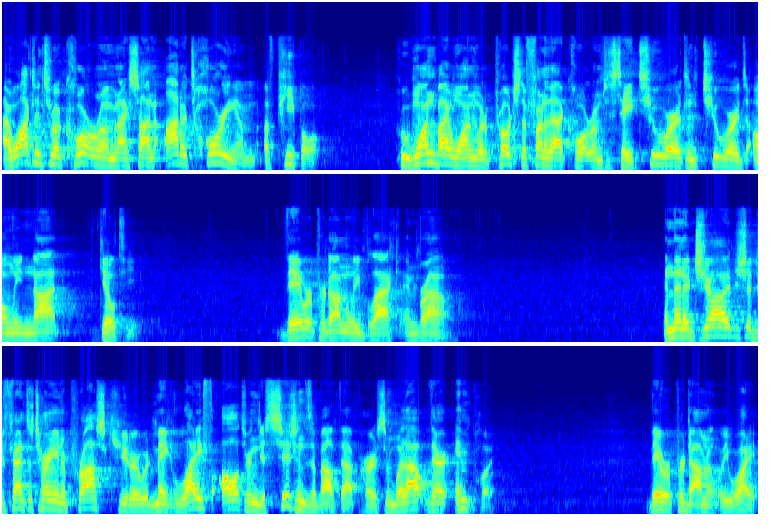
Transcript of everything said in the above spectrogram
I walked into a courtroom and I saw an auditorium of people who, one by one, would approach the front of that courtroom to say two words and two words only not guilty. They were predominantly black and brown. And then a judge, a defense attorney, and a prosecutor would make life altering decisions about that person without their input. They were predominantly white.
